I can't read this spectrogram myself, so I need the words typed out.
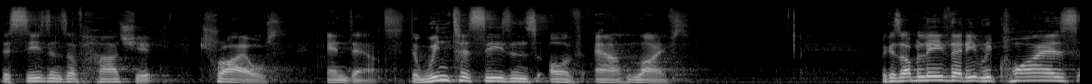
the seasons of hardship, trials, and doubts, the winter seasons of our lives. Because I believe that it requires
